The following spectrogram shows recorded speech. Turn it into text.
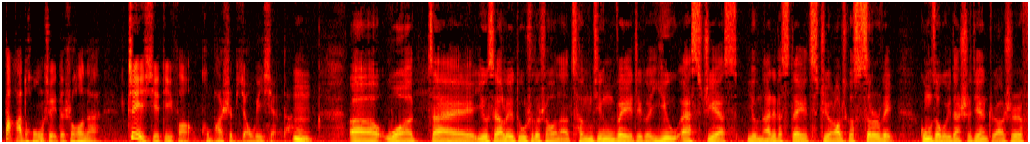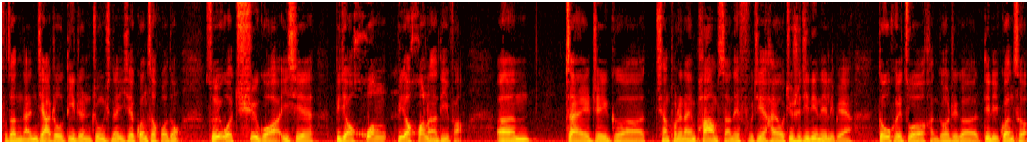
大的洪水的时候呢，这些地方恐怕是比较危险的。嗯，呃，我在 UCLA 读书的时候呢，曾经为这个 USGS United States Geological Survey。工作过一段时间，主要是负责南加州地震中心的一些观测活动，所以我去过一些比较荒、比较荒凉的地方。嗯，在这个像 t o n y n i n Palms 啊那附近，还有军事基地那里边，都会做很多这个地理观测。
